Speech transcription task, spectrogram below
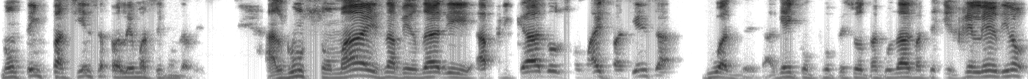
Não tem paciência para ler uma segunda vez. Alguns são mais, na verdade, aplicados, com mais paciência, duas vezes. Alguém como professor de faculdade vai ter que reler de novo.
